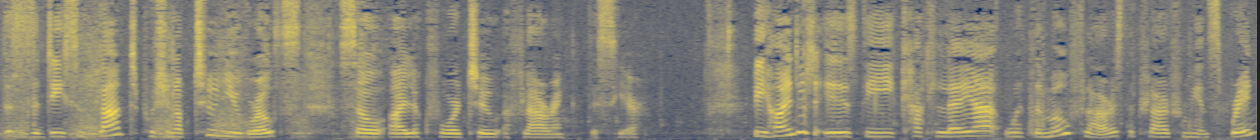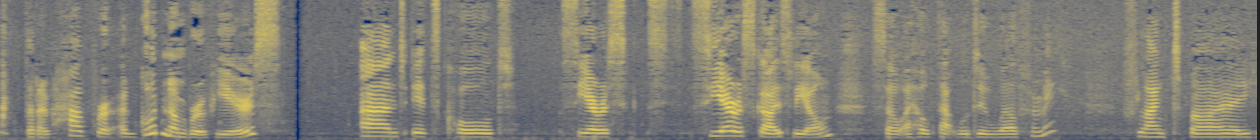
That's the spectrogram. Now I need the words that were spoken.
this is a decent plant, pushing up two new growths, so I look forward to a flowering this year. Behind it is the Cattleya with the mauve flowers that flowered for me in spring that I've had for a good number of years. And it's called Sierra, Sierra Skies Leone, so I hope that will do well for me. Flanked by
